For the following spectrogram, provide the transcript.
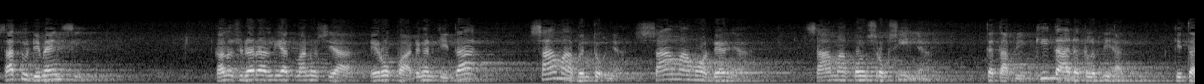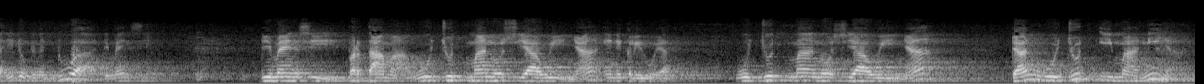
satu dimensi. Kalau saudara lihat manusia Eropa dengan kita sama bentuknya, sama modelnya, sama konstruksinya. Tetapi kita ada kelebihan. Kita hidup dengan dua dimensi. Dimensi pertama wujud manusiawinya ini keliru ya. Wujud manusiawinya dan wujud imaninya.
